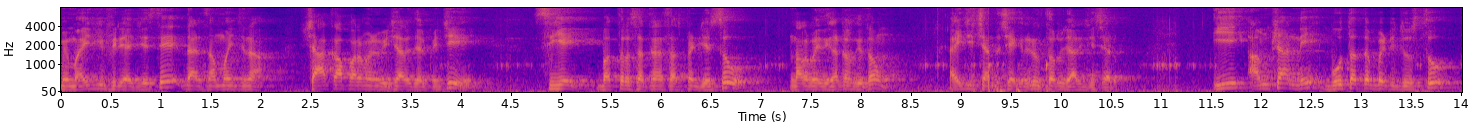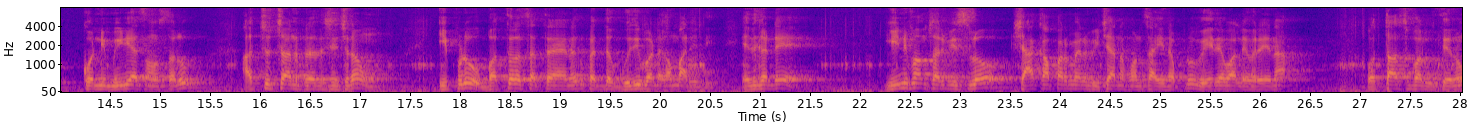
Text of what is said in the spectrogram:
మేము ఐజీ ఫిర్యాదు చేస్తే దానికి సంబంధించిన శాఖాపరమైన విషయాలు జరిపించి సిఐ భక్తుల సత్యనారాయణ సస్పెండ్ చేస్తూ నలభై ఐదు గంటల క్రితం ఐజీ చంద్రశేఖర్ రెడ్డి ఉత్తర్వులు జారీ చేశాడు. ఈ అంశాన్ని భూతత్వం పెట్టి చూస్తూ కొన్ని మీడియా సంస్థలు అత్యుత్సాన్ని ప్రదర్శించడం ఇప్పుడు భక్తుల సత్యనారాయణకు పెద్ద గుదిబండగా మారింది. ఎందుకంటే యూనిఫామ్ సర్వీస్లో శాఖాపరమైన విచారణ కొనసాగినప్పుడు వేరే వాళ్ళు ఎవరైనా ఒత్తాసు పలుకుతేనో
